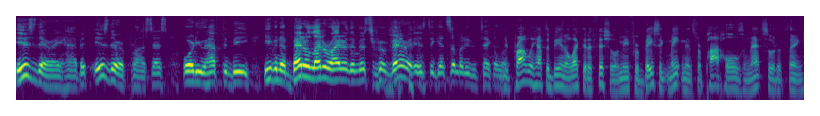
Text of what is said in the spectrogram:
Is there a habit? Is there a process? Or do you have to be even a better letter writer than Mr. Rivera is to get somebody to take a look? You probably have to be an elected official. I mean, for basic maintenance, for potholes and that sort of thing,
